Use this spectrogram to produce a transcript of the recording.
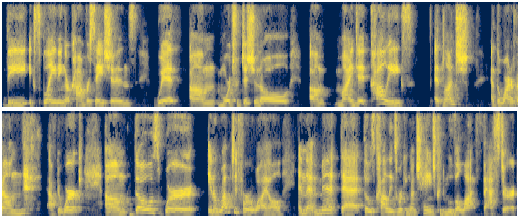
the explaining or conversations with um, more traditional um, minded colleagues at lunch, at the water fountain, after work, um, those were interrupted for a while. And that meant that those colleagues working on change could move a lot faster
